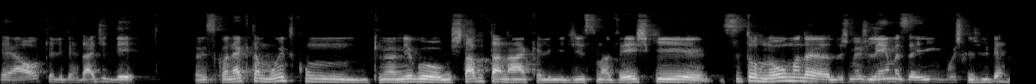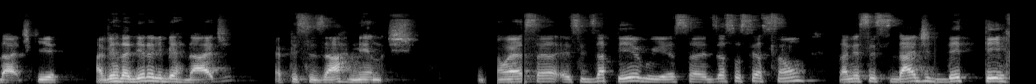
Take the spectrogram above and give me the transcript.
real, que é a liberdade de. Então isso conecta muito com o que meu amigo Gustavo Tanaka ele me disse uma vez que se tornou um dos meus lemas aí em busca de liberdade, que a verdadeira liberdade é precisar menos. Então essa, esse desapego e essa desassociação da necessidade de ter,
